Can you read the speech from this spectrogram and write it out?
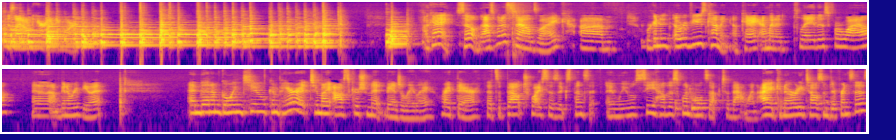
because I don't hear it anymore. Okay, so that's what it sounds like. Um, we're gonna, a review's coming, okay? I'm gonna play this for a while, and I'm gonna review it. And then I'm going to compare it to my Oscar Schmidt banjolele right there. That's about twice as expensive. And we will see how this one holds up to that one. I can already tell some differences.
